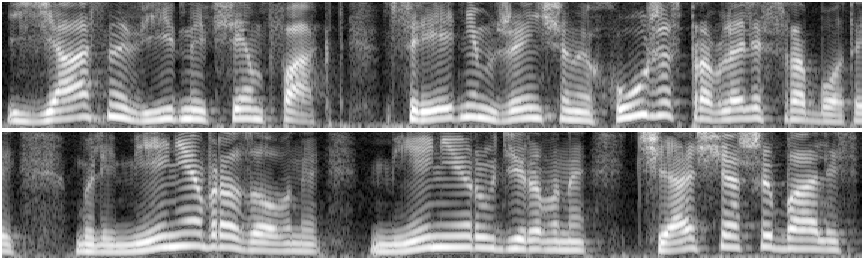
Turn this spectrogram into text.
ясно видный всем факт. В среднем женщины хуже справлялись с работой, были менее образованы, менее эрудированы, чаще ошибались,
